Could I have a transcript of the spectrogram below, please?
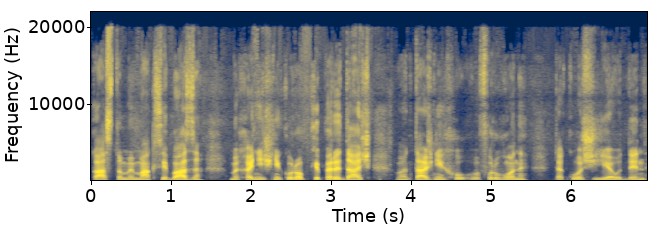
Кастоми Максі База, механічні коробки передач, вантажні фургони. Також є один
